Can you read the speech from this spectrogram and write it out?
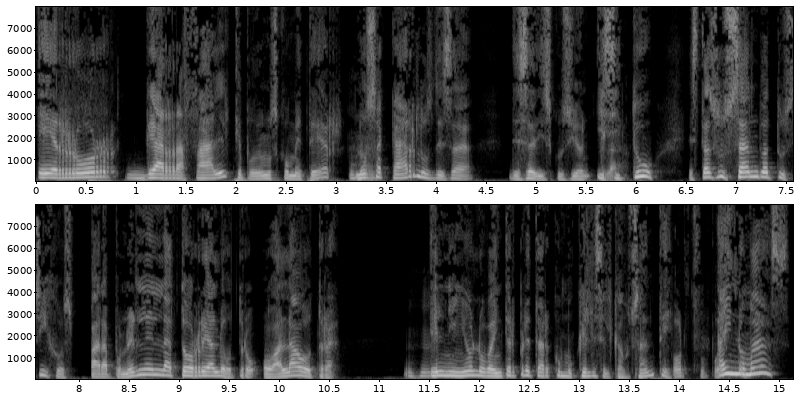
error garrafal que podemos cometer, no sacarlos de esa, de esa discusión. Y si tú estás usando a tus hijos para ponerle en la torre al otro o a la otra, el niño lo va a interpretar como que él es el causante. Por supuesto. Ay, no más,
